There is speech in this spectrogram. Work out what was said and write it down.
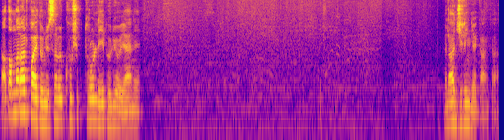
Adamlar her fight öncesinde böyle koşup trolleyip ölüyor yani. Fena ciringe kanka.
